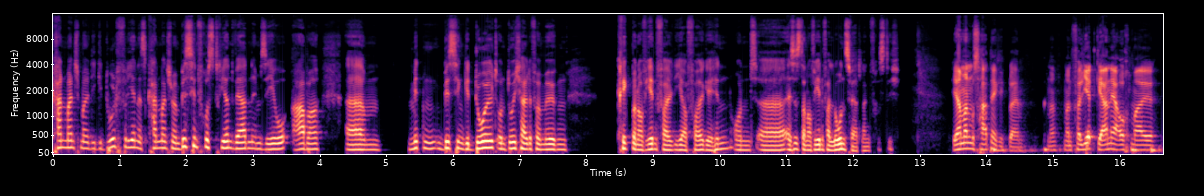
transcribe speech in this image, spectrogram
kann manchmal die Geduld verlieren, es kann manchmal ein bisschen frustrierend werden im SEO, aber ähm, mit ein bisschen Geduld und Durchhaltevermögen kriegt man auf jeden Fall die Erfolge hin und äh, es ist dann auf jeden Fall lohnenswert langfristig. Ja, man muss hartnäckig bleiben. Ne? Man verliert gerne auch mal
